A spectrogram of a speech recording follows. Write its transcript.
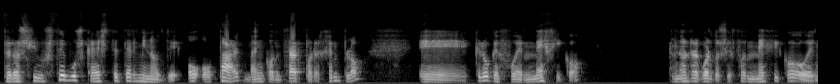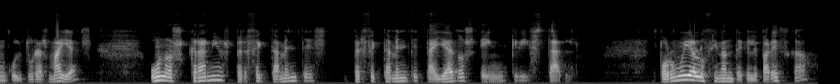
Pero si usted busca este término de o part, va a encontrar, por ejemplo, eh, creo que fue en México, no recuerdo si fue en México o en culturas mayas, unos cráneos perfectamente, perfectamente tallados en cristal. Por muy alucinante que le parezca,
